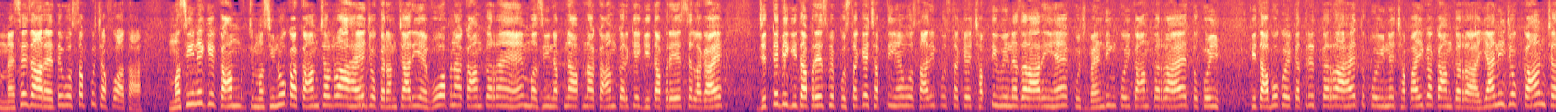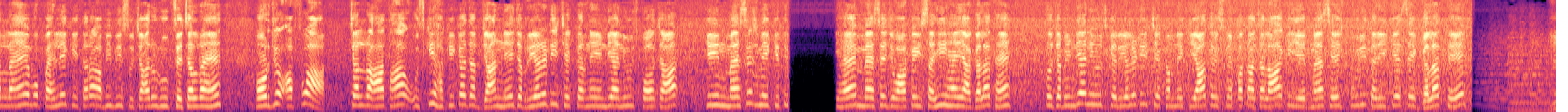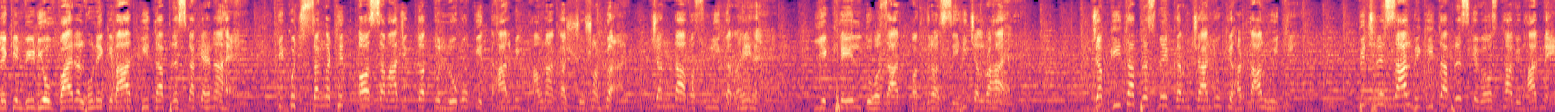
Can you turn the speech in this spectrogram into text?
मैसेज आ रहे थे, वो सब कुछ अफवाह था। मशीनें के काम, मशीनों का काम चल रहा है, जो कर्मचारी हैं, वो अपना काम कर रहे हैं। मशीन अपना अपना काम करके गीता प्रेस से लगाए जितने भी गीता प्रेस में पुस्तकें छपती हैं, वो सारी पुस्तकें छपती हुई नज़र आ रही हैं। कुछ बैंडिंग कोई काम कर रहा है तो कोई किताबों को एकत्रित कर रहा है तो कोई इन्हें छपाई का काम कर रहा है। यानी जो काम चल रहे हैं, वो पहले की तरह अभी भी सुचारू रूप से चल रहे हैं। और जो अफवाह चल रहा था, उसकी हकीकत जब जानने, जब रियलिटी चेक करने इंडिया न्यूज़ पहुँचा कि इन मैसेज में कितनी है मैसेज वाकई सही है या गलत है तो जब इंडिया न्यूज़ के रियलिटी चेक हमने किया तो इसमें पता चला कि ये मैसेज पूरी तरीके से गलत थे। लेकिन वीडियो वायरल होने के बाद गीता प्रेस का कहना है कि कुछ संगठित और सामाजिक तत्व लोगों की धार्मिक भावना का शोषण कर चंदा वसूली कर रहे हैं। ये खेल 2015 से ही चल रहा है। जब गीता प्रेस में कर्मचारियों की हड़ताल हुई थी, पिछले साल भी गीता प्रेस के व्यवस्था विभाग ने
